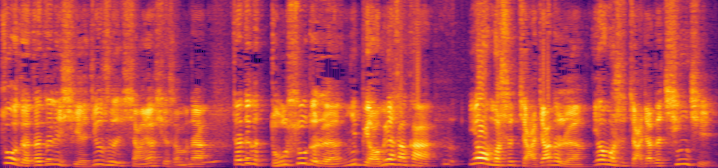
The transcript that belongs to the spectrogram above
作者在这里写就是想要写什么呢？在这个读书的人，你表面上看，要么是贾家的人，要么是贾家的亲戚。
